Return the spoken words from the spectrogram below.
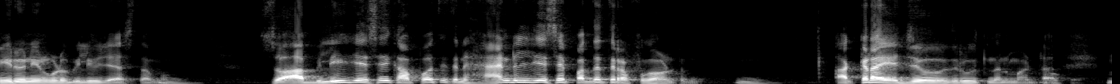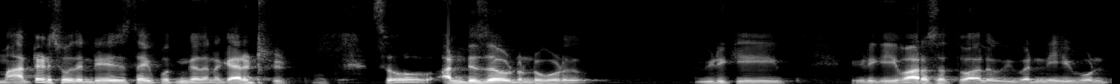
మీరు నేను కూడా బిలీవ్ చేస్తాము. సో ఆ బిలీవ్ చేసే కాకపోతే ఇతను హ్యాండిల్ చేసే పద్ధతి రఫ్గా ఉంటుంది. Hmm. అక్కడ ఎడ్జ్ తిరుగుతుంది అనమాట మాట్లాడి సోదంటే ఏజెస్ అయిపోతుంది కదన్న క్యారెక్టర్ సో అన్డిజర్వ్డ్ ఉండకూడదు. వీడికి వీడికి వారసత్వాలు ఇవన్నీ ఈ వోంట్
